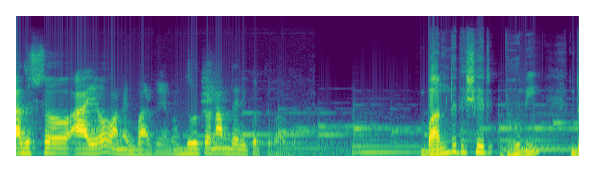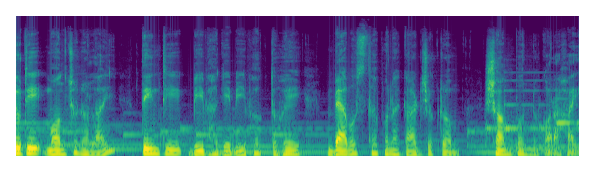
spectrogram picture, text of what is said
রাজস্ব আয়ও অনেক বাড়বে এবং দ্রুত নামজারি করতে পারবে। বাংলাদেশের ভূমি দুটি মন্ত্রণালয় তিনটি বিভাগে বিভক্ত হয়ে ব্যবস্থাপনা কার্যক্রম সম্পন্ন করা হয়।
